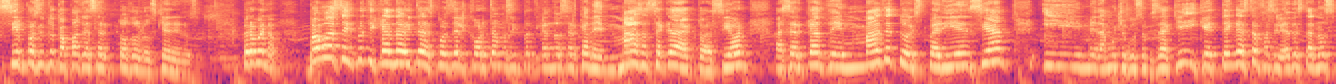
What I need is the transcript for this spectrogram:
100% capaz de hacer todos los géneros. Pero bueno, vamos a seguir platicando ahorita después del corte, vamos a ir platicando acerca de más, acerca de actuación, acerca de más de tu experiencia y me da mucho gusto que estés aquí y que tenga esta facilidad de estarnos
